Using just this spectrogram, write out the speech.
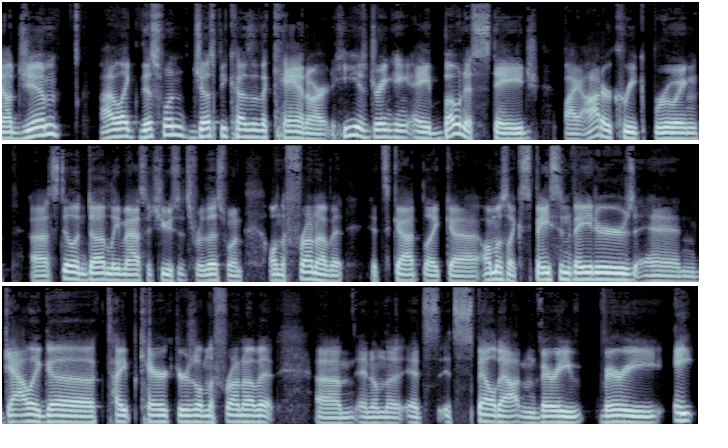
Now, Jim, I like this one just because of the can art. He is drinking a bonus stage by Otter Creek Brewing Uh, still in Dudley, Massachusetts for this one. On the front of it, it's got like uh, almost like Space Invaders and Galaga type characters on the front of it, um, and on the it's it's spelled out in very very eight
